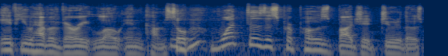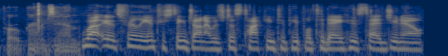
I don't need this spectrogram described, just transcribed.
if you have a very low income. So mm -hmm. what does this proposed budget do to those programs, Ann? Well, it's really interesting, John. I was just talking to people today who said, you know,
